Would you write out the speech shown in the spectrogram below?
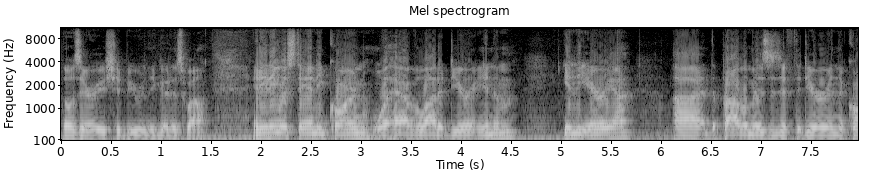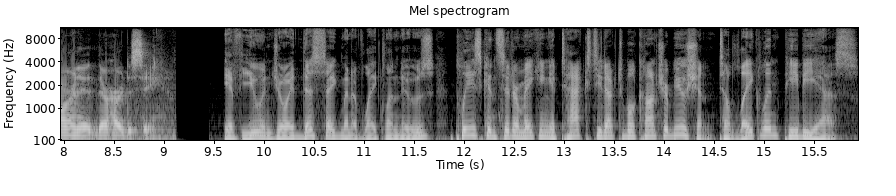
those areas should be really good as well. Anything with standing corn will have a lot of deer in them in the area. Uh, the problem is, is if the deer are in the corn, it, they're hard to see. If you enjoyed this segment of Lakeland News, please consider making a tax-deductible contribution to Lakeland PBS.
